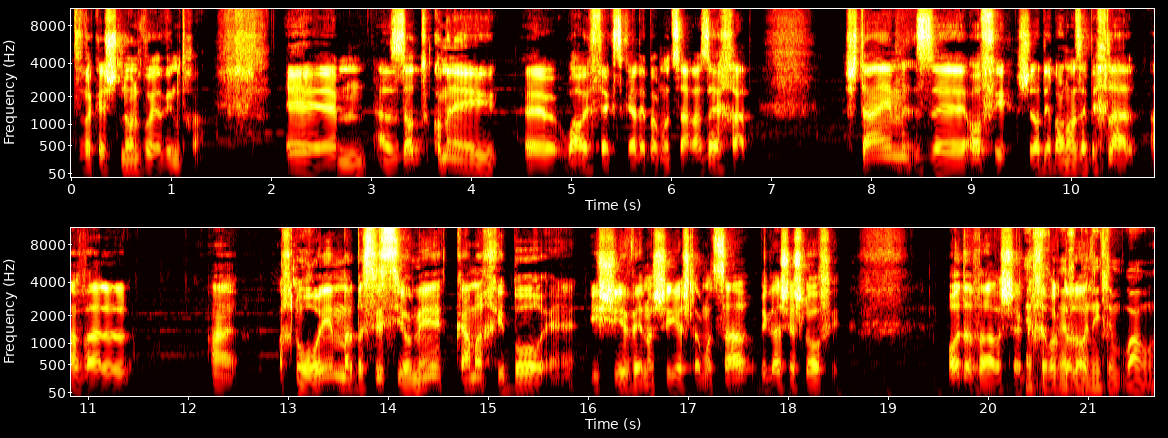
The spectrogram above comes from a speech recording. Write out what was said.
תבקש נון והוא יבין אותך. אמ, אז עוד כל מיני wow אה, effects כאלה במוצר, אז זה אחד. שתיים, זה אופי, שלא דיברנו על זה בכלל, אבל אה, אנחנו רואים על בסיס יומי כמה חיבור אה, אישי ואנושי יש למוצר, בגלל שיש לו אופי. עוד דבר שחברות גדולות... איך בניתם, וואו,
